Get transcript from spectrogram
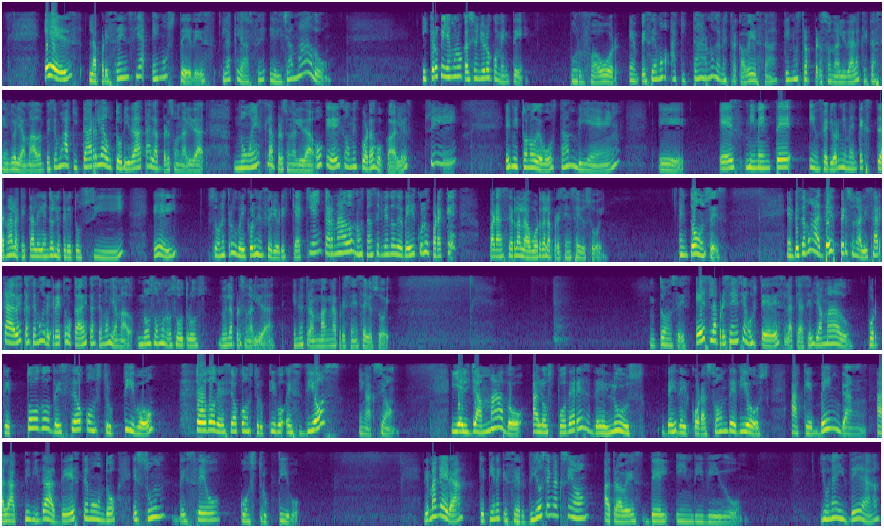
es la presencia en ustedes la que hace el llamado. Y creo que ya en una ocasión yo lo comenté. Por favor, empecemos a quitarnos de nuestra cabeza que es nuestra personalidad la que está haciendo el llamado. Empecemos a quitarle autoridad a la personalidad. No es la personalidad. Ok, son mis cuerdas vocales. Sí. Es mi tono de voz también. Eh, es mi mente inferior, mi mente externa, la que está leyendo el decreto. Sí. Hey, son nuestros vehículos inferiores que aquí encarnados nos están sirviendo de vehículos para qué? Para hacer la labor de la presencia yo soy. Entonces, empezamos a despersonalizar cada vez que hacemos decretos o cada vez que hacemos llamados. No somos nosotros, no es la personalidad, es nuestra magna presencia yo soy. Entonces, es la presencia en ustedes la que hace el llamado, porque todo deseo constructivo todo deseo constructivo es Dios en acción. Y el llamado a los poderes de luz desde el corazón de Dios a que vengan a la actividad de este mundo es un deseo constructivo. De manera que tiene que ser Dios en acción a través del individuo. Y una idea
